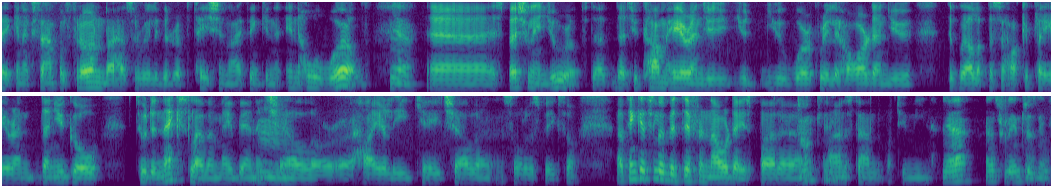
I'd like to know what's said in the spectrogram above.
take an example, Frölunda has a really good reputation, I think, in in the whole world, Yeah. uh, especially in Europe. That that you come here and you you you work really hard and you develop as a hockey player, and then you go to the next level, maybe NHL or a higher league, KHL, and so to speak. So I think it's a little bit different nowadays, but uh, Okay. I understand what you mean. Yeah, that's really interesting.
